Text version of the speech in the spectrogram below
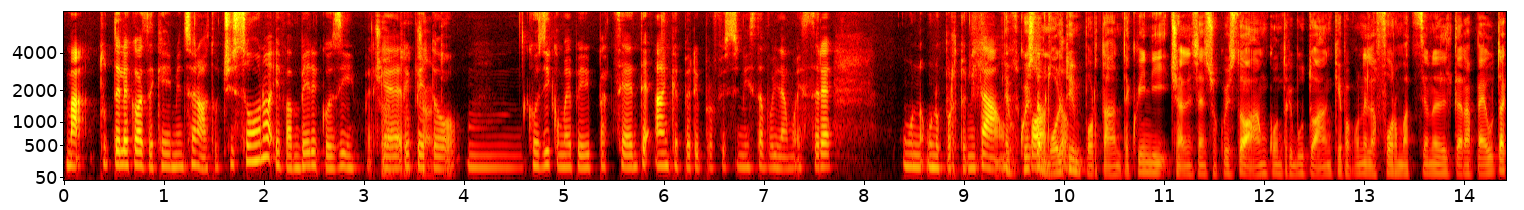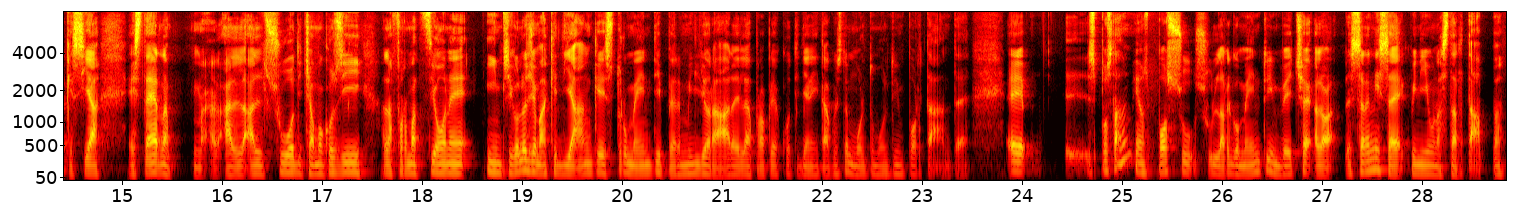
Ma tutte le cose che hai menzionato ci sono e va bene così, perché Certo, ripeto, mh, così come per il paziente, anche per il professionista vogliamo essere un, un'opportunità, un E questo è molto importante, quindi, cioè, nel senso, questo ha un contributo anche proprio nella formazione del terapeuta, che sia esterna al, al suo, diciamo così, alla formazione in psicologia, ma che dia anche strumenti per migliorare la propria quotidianità. Questo è molto, molto importante. E, eh, spostandomi un po' su- sull'argomento, invece, allora, Serenis è quindi una startup,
